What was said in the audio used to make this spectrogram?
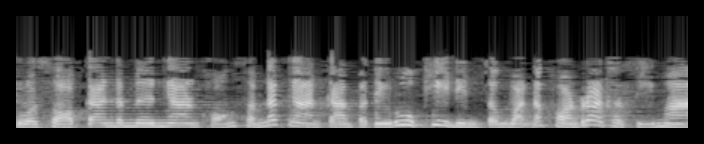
ตรวจสอบการดำเนินงานของสำนักงานการปฏิรูปที่ดินจังหวัดนครราชสีมา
